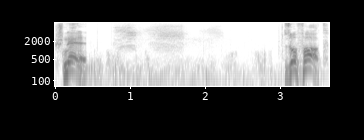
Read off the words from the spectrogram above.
Schnell! Sofort!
